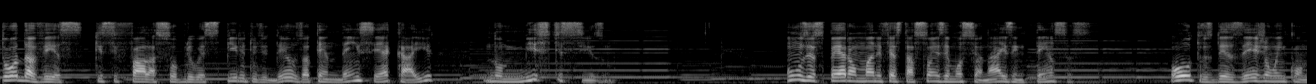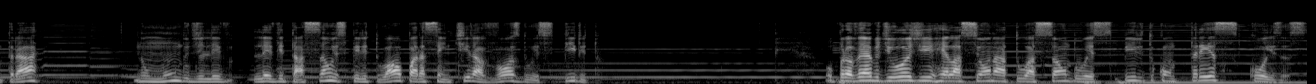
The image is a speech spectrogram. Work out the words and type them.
toda vez que se fala sobre o Espírito de Deus, a tendência é cair no misticismo? Uns esperam manifestações emocionais intensas, outros desejam encontrar num mundo de levitação espiritual para sentir a voz do Espírito. O provérbio de hoje relaciona a atuação do Espírito com três coisas:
